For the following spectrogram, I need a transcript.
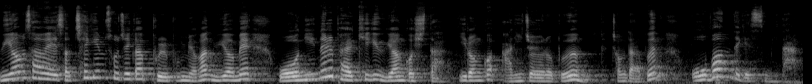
위험 사회에서 책임 소재가 불분명한 위험의 원인을 밝히기 위한 것이다. 이런 거 아니죠, 여러분. 정답은 5번 되겠습니다.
